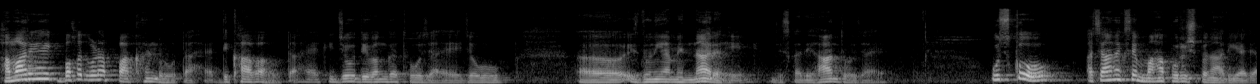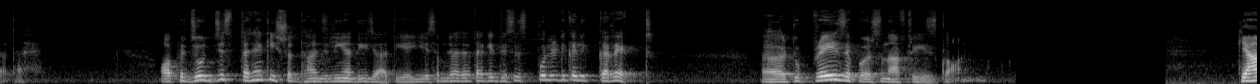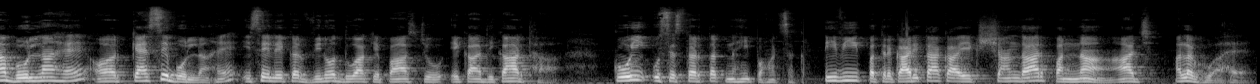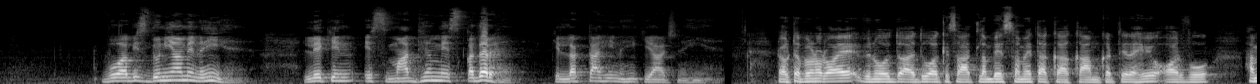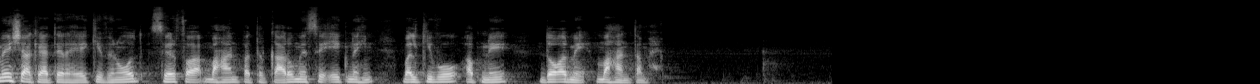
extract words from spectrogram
हमारे यहाँ एक बहुत बड़ा पाखंड होता है, दिखावा होता है कि जो दिवंगत हो जाए, जो इस दुनिया में न रहे, जिसका देहांत हो जाए, उसको अचानक से महापुरुष बना दिया जाता है। और फिर जो जिस तरह की श्रद्धांजलियाँ दी जाती है, ये समझा जाता है कि this is politically correct to praise a person after is gone क्या बोलना है और कैसे बोलना है, इसे लेकर विनोद दुआ के पास जो एकाधिकार था, कोई उस स्तर तक नहीं पहुँच सका। टीवी पत्रकारिता का एक शानदार पन्ना आज अलग हुआ है। वो अब इस दुनिया में नहीं है, लेकिन इस माध्यम में इस कदर है कि लगता ही नहीं कि आज नहीं है। डॉक्टर प्रणव रॉय, विनोद दुआ के साथ लंबे समय तक का काम करते रहे और वो हमेशा कहते रहे कि विनोद सिर्फ़ महान पत्रकारों में से एक नहीं, बल्कि वो अपने दौर में महानतम है।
